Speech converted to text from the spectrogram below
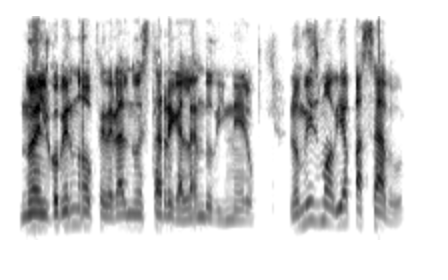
no, el gobierno federal no está regalando dinero. Lo mismo había pasado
